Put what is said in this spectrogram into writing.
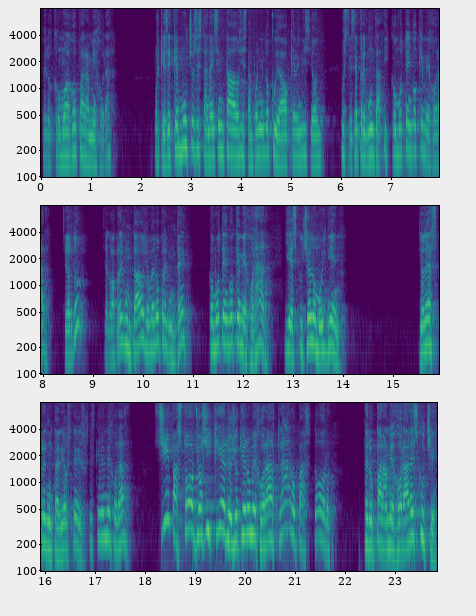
pero ¿cómo hago para mejorar? Porque sé que muchos están ahí sentados y están poniendo cuidado, qué bendición. Usted se pregunta, ¿y cómo tengo que mejorar? ¿Cierto? Se lo ha preguntado, yo me lo pregunté. ¿Cómo tengo que mejorar? Y escúchelo muy bien. Yo les preguntaría a ustedes, ¿ustedes quieren mejorar? Sí, pastor, yo sí quiero, yo quiero mejorar. Claro, pastor. Pero para mejorar, escuche,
